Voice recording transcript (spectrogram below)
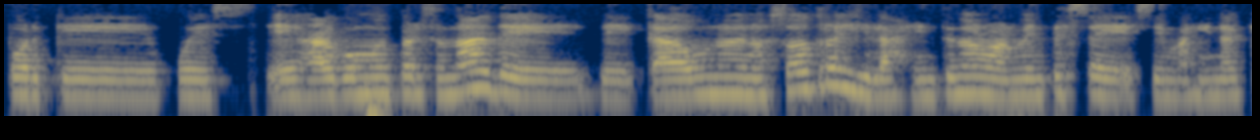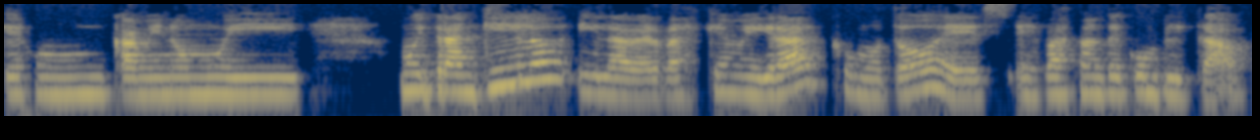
porque pues es algo muy personal de, de cada uno de nosotros y la gente normalmente se, se imagina que es un camino muy, muy tranquilo y la verdad es que emigrar, como todo, es, es bastante complicado.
